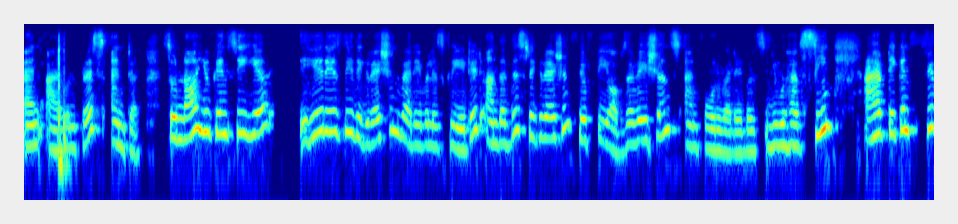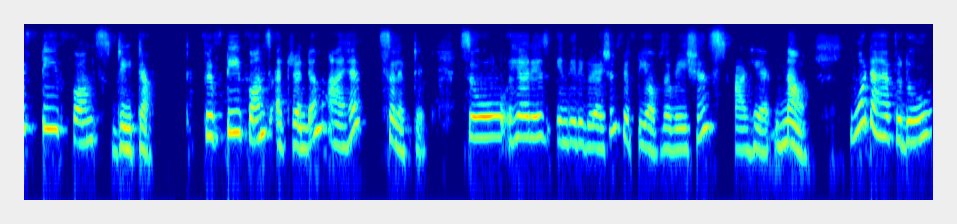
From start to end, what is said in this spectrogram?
and I will press enter. So now you can see here here is the regression variable is created. Under this regression, 50 observations and four variables. You have seen, I have taken 50 firms data. 50 firms at random I have selected. So here is in the regression, 50 observations are here. Now, what I have to do,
